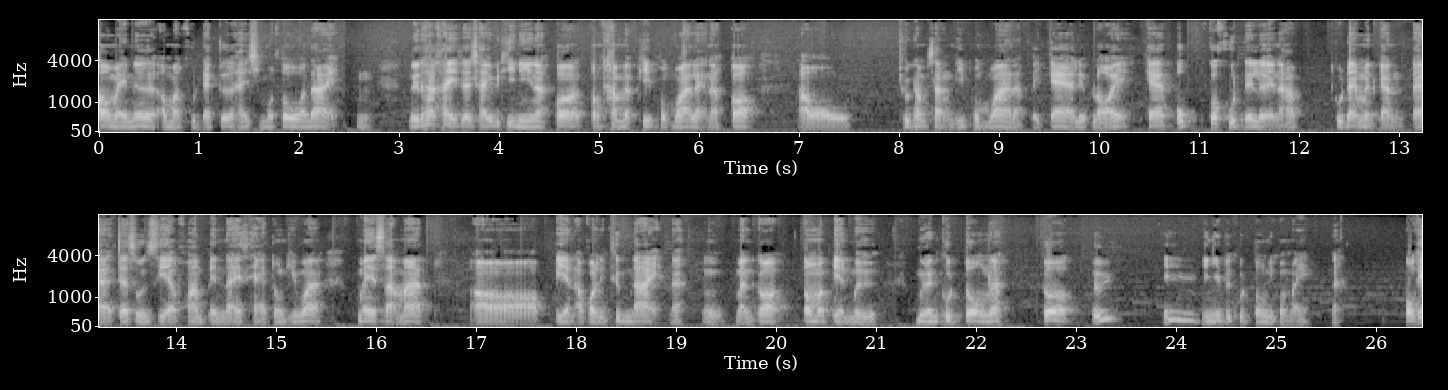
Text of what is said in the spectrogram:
ลอ Miner เอามาขุด Dagger Hashimoto ก็ได้อืม หรือถ้าใครจะใช้วิธีนี้นะก็ต้องทำแบบที่ผมว่าแหละนะก็เอาชุดคำสั่งที่ผมว่านะไปแก้เรียบร้อย แก้ปุ๊บก็ขุดได้เลยนะครับขุดได้เหมือนกัน แต่จะสูญเสียความเป็น nice hair ตรงที่ว่าไม่สามารถเเปลี่ยนอัลกอริทึมได้นะเออมันก็ต้องมาเปลี่ยนมือเหมือนขุดตรงนะก็เอ้ยอย่างนี้ไปขุดตรงดีกว่าไหมนะ โอเค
